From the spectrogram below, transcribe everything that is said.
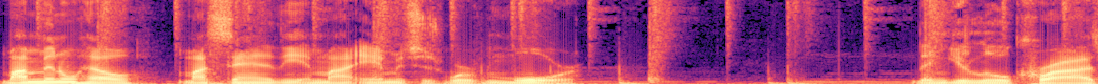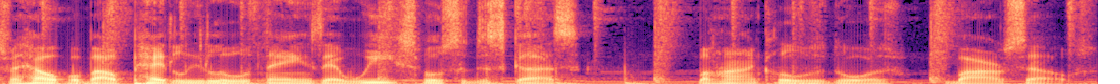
My mental health, my sanity, and my image is worth more than your little cries for help about petty little things that we're supposed to discuss behind closed doors by ourselves.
